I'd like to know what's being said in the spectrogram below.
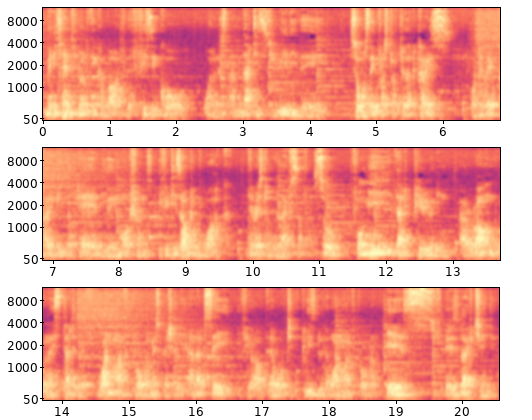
Many times you don't think about the physical wellness, and that is really the it's almost the infrastructure that carries whatever you're carrying in your head, your emotions. If it is out of work, the rest of your life suffers. So for me, that period in, around when I started the one month program, especially, and I'd say if you're out there watching, please do the one month program. Is it is life changing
